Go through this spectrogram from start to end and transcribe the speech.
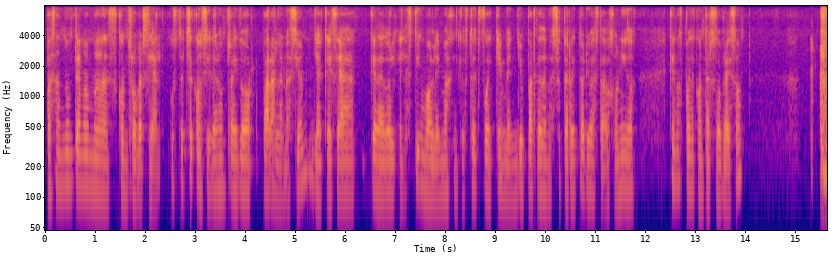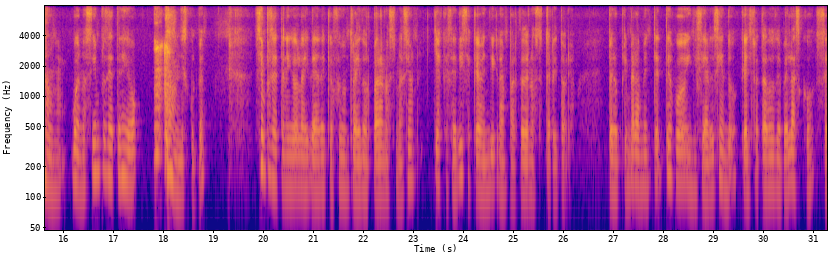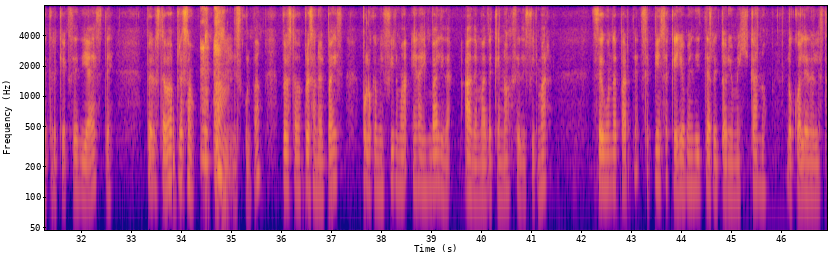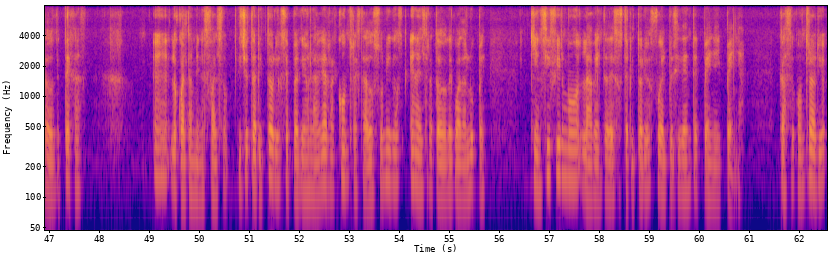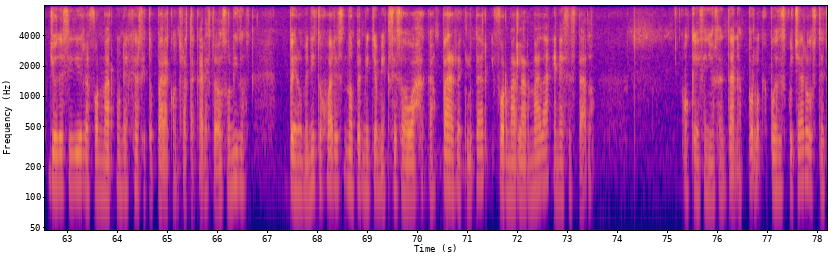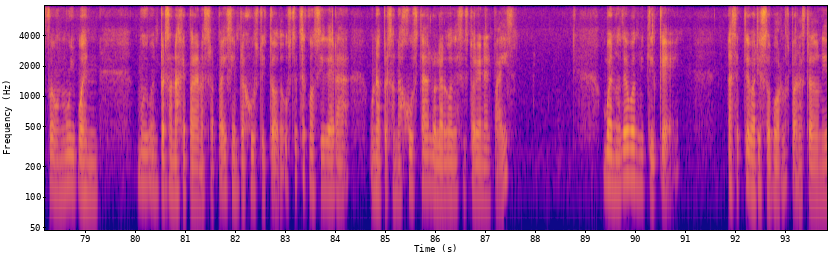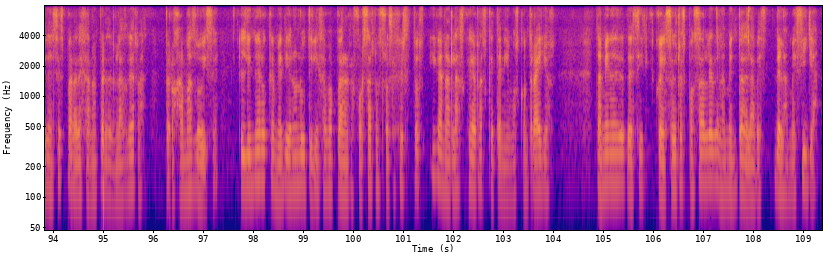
Pasando a un tema más controversial, ¿usted se considera un traidor para la nación, ya que se ha quedado el, estigma o la imagen que usted fue quien vendió parte de nuestro territorio a Estados Unidos? ¿Qué nos puede contar sobre eso? bueno, siempre se ha tenido, disculpe, siempre se ha tenido la idea de que fui un traidor para nuestra nación, ya que se dice que vendí gran parte de nuestro territorio pero primeramente debo iniciar diciendo que el Tratado de Velasco se cree que excedía a este, pero estaba preso, disculpa, pero estaba preso en el país, por lo que mi firma era inválida, además de que no accedí firmar. Segunda parte, se piensa que yo vendí territorio mexicano, lo cual era el estado de Texas, eh, lo cual también es falso. Dicho territorio se perdió en la guerra contra Estados Unidos en el Tratado de Guadalupe, quien sí firmó la venta de esos territorios fue el presidente Peña y Peña. Caso contrario, yo decidí reformar un ejército para contraatacar a Estados Unidos, pero Benito Juárez no permitió mi acceso a Oaxaca para reclutar y formar la armada en ese estado. Ok, señor Santana, por lo que puedo escuchar, usted fue un muy buen, muy buen personaje para nuestro país, siempre justo y todo. ¿Usted se considera una persona justa a lo largo de su historia en el país? Bueno, debo admitir que acepté varios sobornos para estadounidenses para dejarme perder en las guerras, pero jamás lo hice. El dinero que me dieron lo utilizaba para reforzar nuestros ejércitos y ganar las guerras que teníamos contra ellos. También he de decir que soy responsable de la venta de la, de la mesilla,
